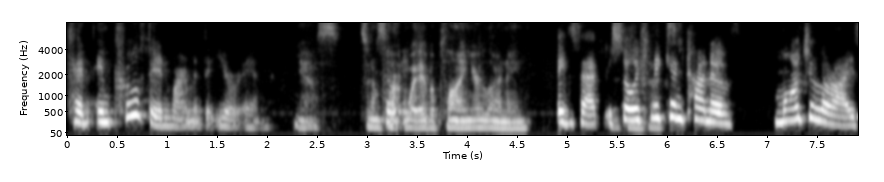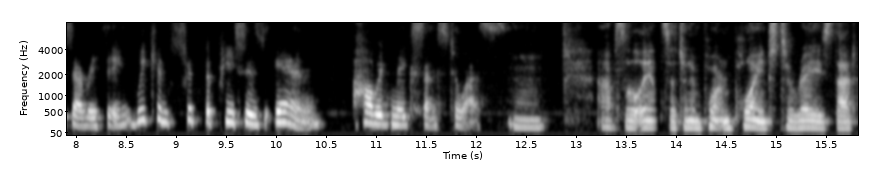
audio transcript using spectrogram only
can improve the environment that you're in. Yes, it's an important so way of applying your learning. Exactly. So, context. if we can kind of modularize everything, we can fit the pieces in how it makes sense to us. Mm, absolutely. It's such an important point to raise that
